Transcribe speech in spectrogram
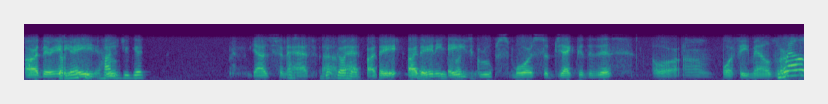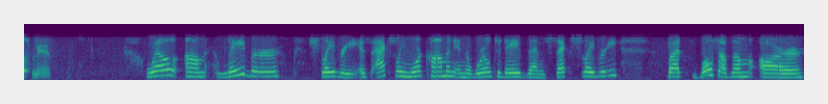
Are there So, any Nancy, age how groups? did you get? Yeah, I was just going to ask. Go- uh, go ahead. Are they are there any age groups more subjected to this, or um, more females versus Well, men? Well, um, labor slavery is actually more common in the world today than sex slavery, but both of them are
